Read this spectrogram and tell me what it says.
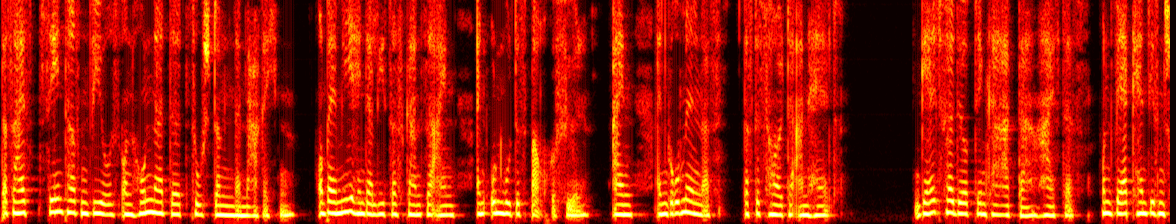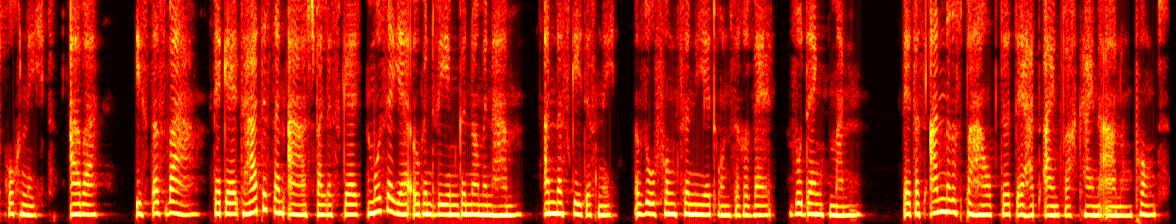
Das heißt 10.000 Views und hunderte zustimmende Nachrichten. Und bei mir hinterließ das Ganze ein, ein ungutes Bauchgefühl, ein, ein Grummeln, das, das bis heute anhält. Geld verdirbt den Charakter, heißt es. Und wer kennt diesen Spruch nicht? Aber ist das wahr? Wer Geld hat, ist ein Arsch, weil das Geld muss er ja irgendwem genommen haben. Anders geht es nicht. So funktioniert unsere Welt. So denkt man. Wer etwas anderes behauptet, der hat einfach keine Ahnung. Punkt.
